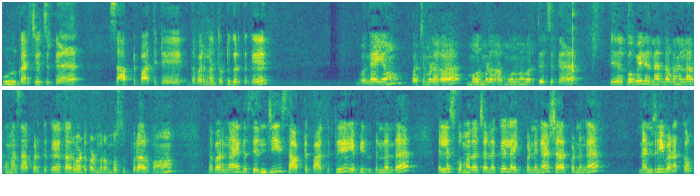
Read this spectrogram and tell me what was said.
கூழ் கரைச்சி வச்சுருக்கேன். சாப்பிட்டு பார்த்துட்டு இதை பாருங்க தொட்டுக்கிறதுக்கு வெங்காயம் பச்சை மிளகா மோர் மிளகா மூணுமே வறுத்து வச்சுருக்கேன். ஏதோ துவையில் என்ன இருந்தால் கூட நல்லாயிருக்குமா சாப்பிட்றதுக்கு. கருவாட்டு குழம்பு ரொம்ப சூப்பராக இருக்கும். இதை பாருங்க இதை செஞ்சு சாப்பிட்டு பார்த்துட்டு எப்படி இருக்குதுன்னு எல்எஸ் குமாரா சேனலுக்கு லைக் பண்ணுங்கள் ஷேர் பண்ணுங்கள் நன்றி வணக்கம்.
